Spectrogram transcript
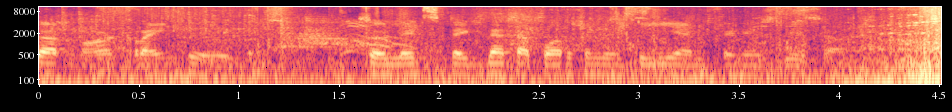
Are not trying to hit us. So let's take that opportunity and finish this up.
